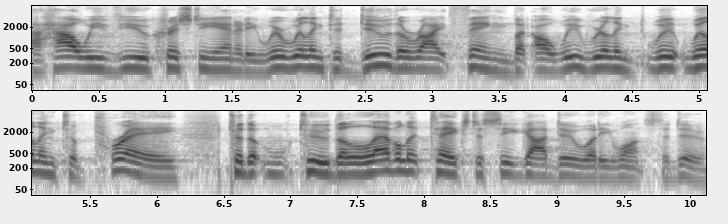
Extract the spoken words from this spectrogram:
uh, how we view Christianity. We're willing to do the right thing, but are we willing, willing to pray to the, to the level it takes to see God do what He wants to do?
